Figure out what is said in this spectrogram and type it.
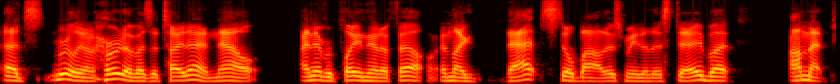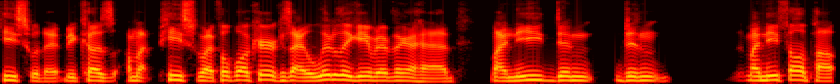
that's really unheard of as a tight end. Now, I never played in the NFL and like that still bothers me to this day, but I'm at peace with it because I'm at peace with my football career because I literally gave it everything I had. My knee didn't didn't my knee fell apart,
